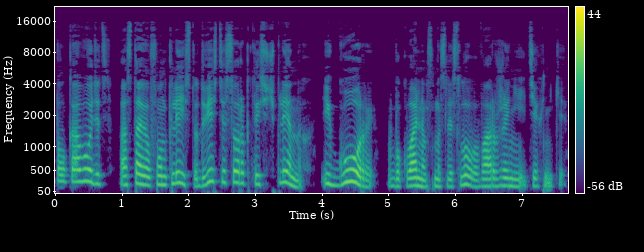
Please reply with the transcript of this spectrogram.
полководец оставил фон Клейсту 240 тысяч пленных и горы, в буквальном смысле слова, вооружения и техники.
